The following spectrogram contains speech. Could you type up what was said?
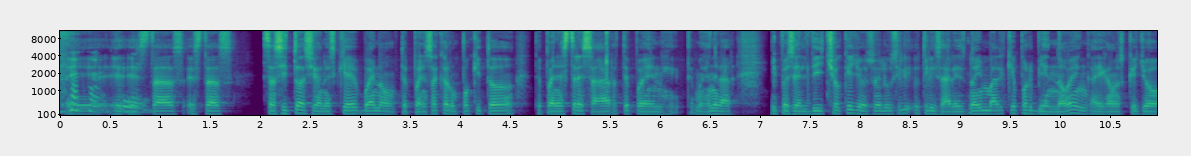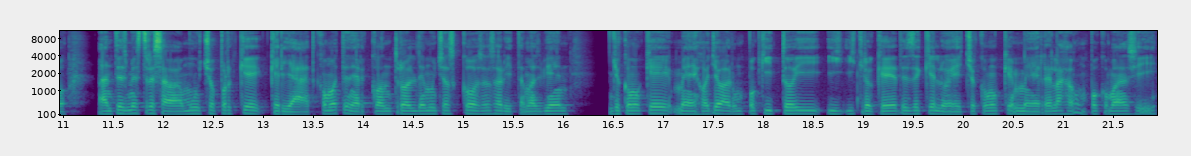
eh, estas, estas estas situaciones que, bueno, te pueden sacar un poquito, te pueden estresar, te pueden, te pueden generar. Y pues el dicho que yo suelo utilizar es no hay mal que por bien no venga. Digamos que yo antes me estresaba mucho porque quería como tener control de muchas cosas. Ahorita más bien yo como que me dejo llevar un poquito y, y, creo que desde que lo he hecho como que me he relajado un poco más y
